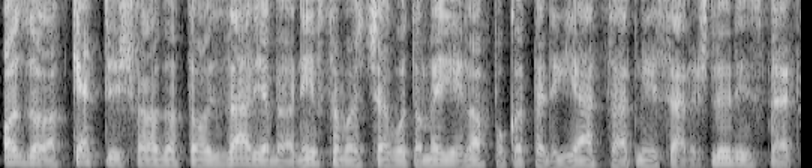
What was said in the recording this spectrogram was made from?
azzal a kettős feladattal, hogy zárja be a Népszabadságot, a megyei lapokat pedig játszát Mészáros Lőrincnek.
